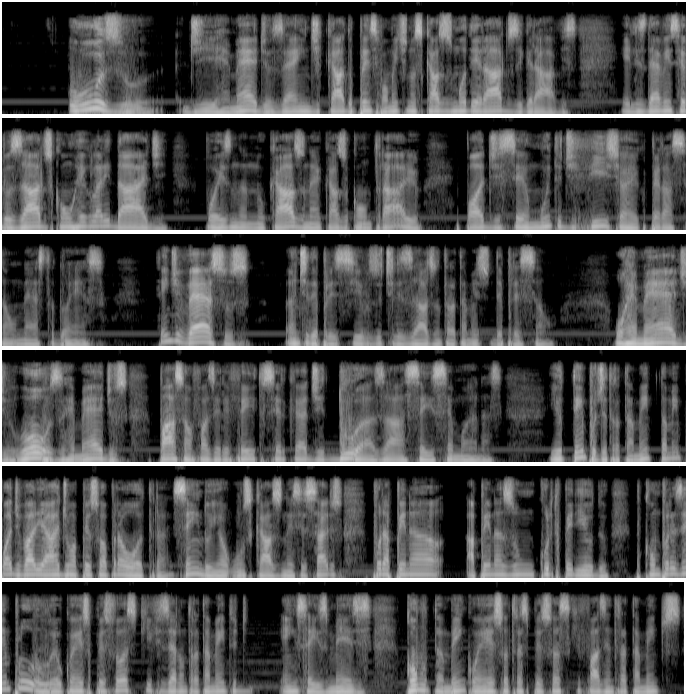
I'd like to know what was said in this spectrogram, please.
O uso de remédios é indicado principalmente nos casos moderados e graves, eles devem ser usados com regularidade, pois no caso, né, caso contrário, pode ser muito difícil a recuperação nesta doença. Tem diversos antidepressivos utilizados no tratamento de depressão. O remédio ou os remédios passam a fazer efeito cerca de duas a seis semanas. E o tempo de tratamento também pode variar de uma pessoa para outra, sendo em alguns casos necessários por apenas apenas um curto período. Como, por exemplo, eu conheço pessoas que fizeram tratamento em seis meses, como também conheço outras pessoas que fazem tratamentos,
